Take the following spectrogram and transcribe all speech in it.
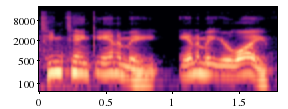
Tink Tank Animate, animate your life.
